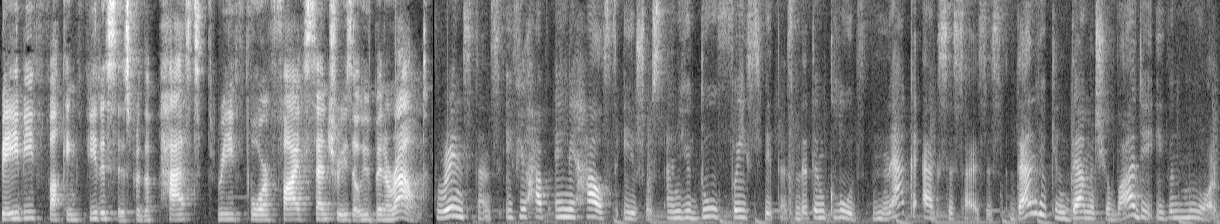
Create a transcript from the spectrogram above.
baby fucking fetuses for the past three, four, five centuries that we've been around. For instance, if you have any health issues and you do face fitness that includes neck exercises, then you can damage your body even more.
